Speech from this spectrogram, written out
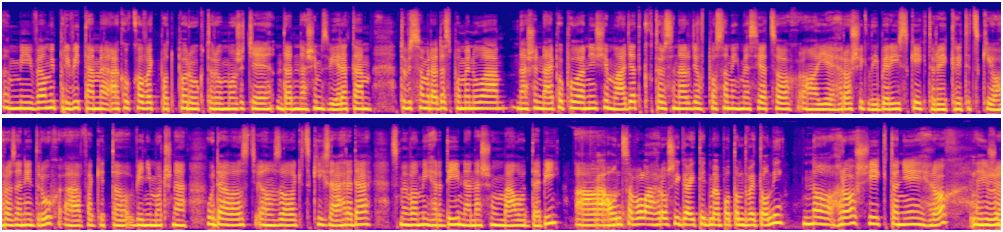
my veľmi privítame akúkoľvek podporu, ktorú môžete dať našim zvieratám. Tu by som rada spomenula naše najpopulárnejšie mláďatko, ktoré sa narodil v posledných mesiacoch, je hrošik liberijský, ktorý je kriticky ohrozený druh a fakt je to výnimočná udalosť v zoologických záhradách. Sme veľmi hrdí na našu malú Debbie. A, a on sa volá hrošik aj keď má potom dve tony? No, hrošík to nie je hroch, mm-hmm. hej, že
